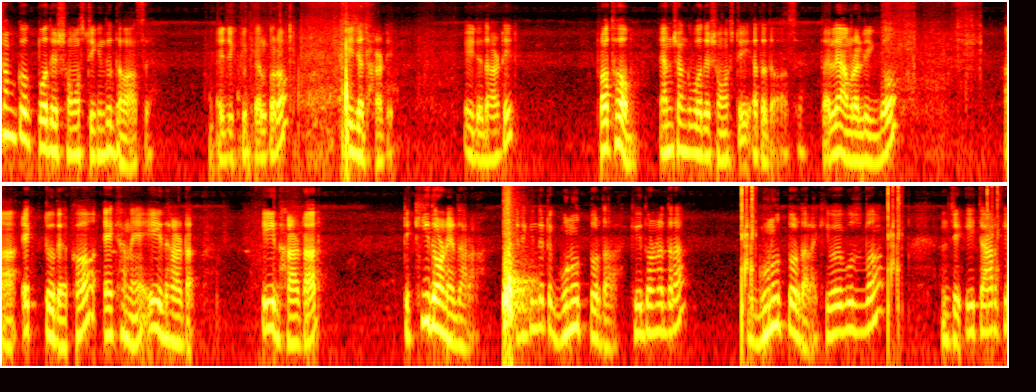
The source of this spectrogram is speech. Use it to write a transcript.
সংখ্যক পদের সমষ্টি কিন্তু দেওয়া আছে। এই যে একটু খেয়াল করো, এই যে ধারাটি, এই যে ধারাটির প্রথম এন সংখ্যক পদের সমষ্টি এত দেওয়া আছে। তাহলে আমরা লিখব একটু দেখো, এখানে এই ধারাটা, এই ধারাটার এটা কী ধরনের ধারা? এটা কিন্তু একটা গুণোত্তর ধারা। কী ধরনের ধারা? গুণোত্তর ধারা। কীভাবে বুঝব? যে এই চারকে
